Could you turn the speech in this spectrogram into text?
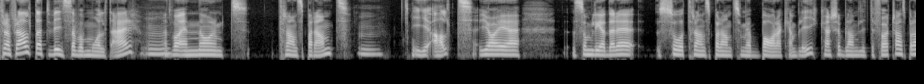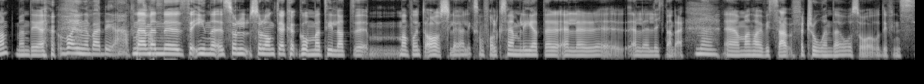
Framförallt att visa vad målet är, Mm. att vara enormt transparent Mm. i allt. Jag är som ledare så transparent som jag bara kan bli, kanske ibland lite för transparent, men det Vad innebär det? Nej, men eh, så, in, så, så långt jag kan komma till att eh, man får inte avslöja liksom, folks hemligheter eller, eh, eller liknande. Nej. Man har ju vissa förtroende och så, och det finns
